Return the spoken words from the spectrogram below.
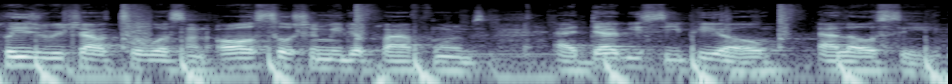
please reach out to us on all social media platforms at WCPO LLC.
